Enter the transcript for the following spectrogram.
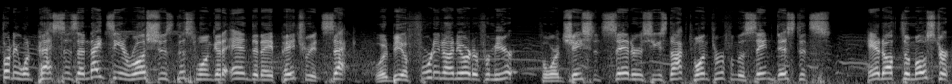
31 passes and 19 rushes. This one going to end in a Patriot sack. Would be a 49 yarder from here for Jason Sanders. He's knocked one through from the same distance. Hand off to Mostert,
